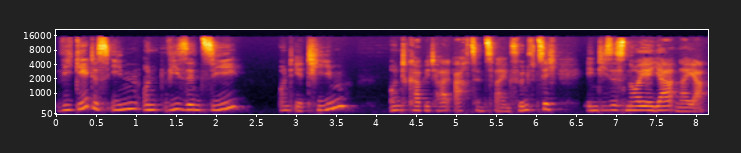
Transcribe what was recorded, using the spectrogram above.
Wie geht es Ihnen und wie sind Sie und Ihr Team und Kapital 1852 in dieses neue Jahr, naja,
